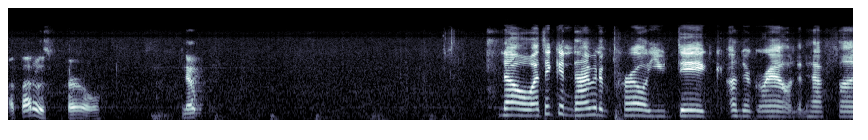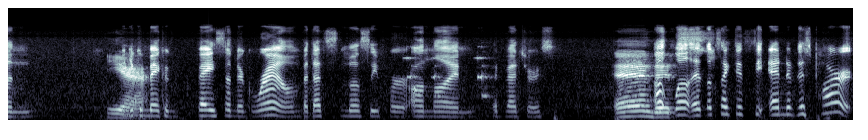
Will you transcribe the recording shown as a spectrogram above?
I thought it was Pearl. Nope. No, I think in Diamond and Pearl you dig underground and have fun. And you can make a base underground, but that's mostly for online adventures. And Oh it's well, it looks like it's the end of this part.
